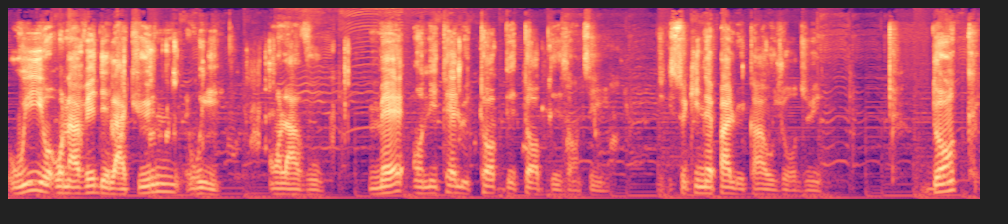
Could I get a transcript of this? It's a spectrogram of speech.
Oui, on avait des lacunes, oui, on l'avoue. Mais on était le top des tops des Antilles, ce qui n'est pas le cas aujourd'hui. Donc,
